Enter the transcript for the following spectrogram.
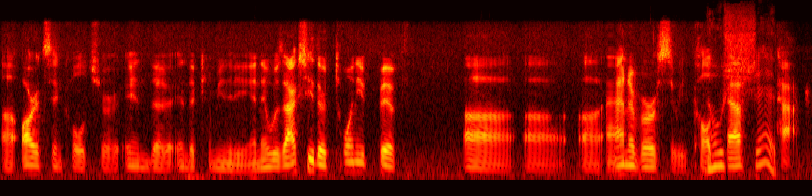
uh, arts and culture in the in the community. And it was actually their 25th uh, uh, uh, anniversary called No F. Pack.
